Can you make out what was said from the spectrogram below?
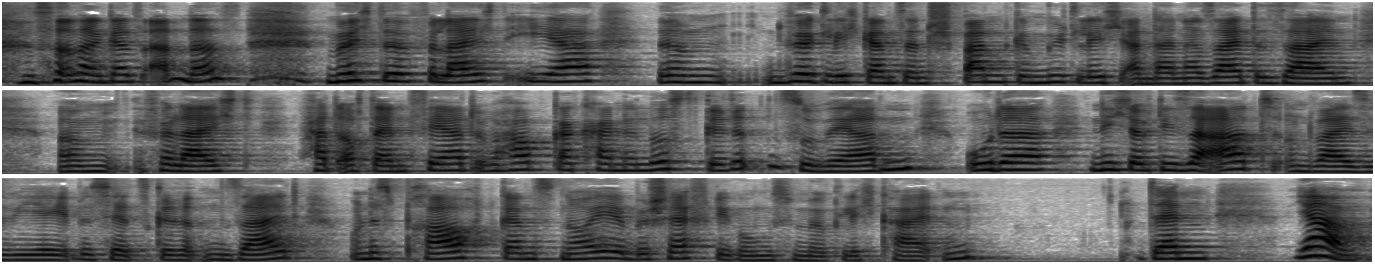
sondern ganz anders, möchte vielleicht eher ähm, wirklich ganz entspannt, gemütlich an deiner Seite sein. Ähm, vielleicht hat auch dein Pferd überhaupt gar keine Lust, geritten zu werden oder nicht auf diese Art und Weise, wie ihr bis jetzt geritten seid. Und es braucht ganz neue Beschäftigungsmöglichkeiten. Denn ja,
